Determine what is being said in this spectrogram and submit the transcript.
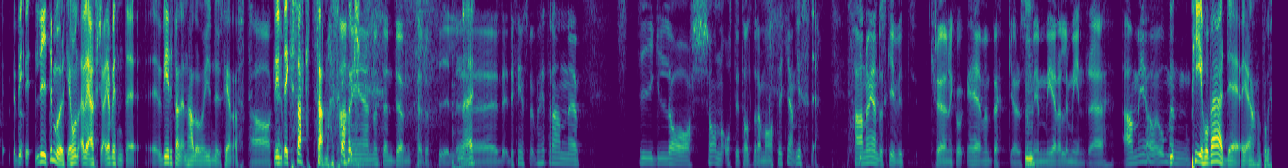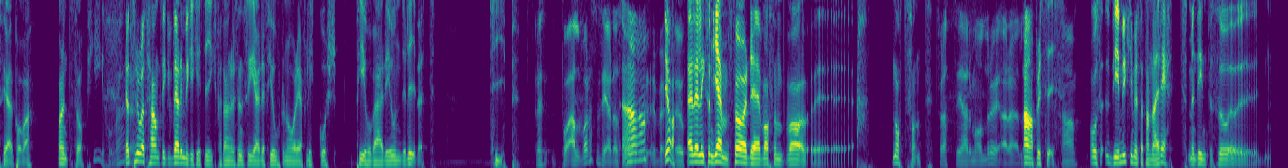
lite mörker. Hon, eller jag vet inte, eh, Virtanen hade hon ju nu senast. Ja, Det okej. är inte exakt samma Han sak. är ändå inte en dömd pedofil. Nej. Eh, Det, det finns, vad heter han, Stig Larsson, 80-talsdramatikern. Just det. Han har ju ändå skrivit krönikor och även böcker som Mm. är mer eller mindre, ja men ja, jo, men PH-värde är han fokuserad på, va? Var det inte så? PH-värde. Jag tror att han fick väldigt mycket kritik för att han recenserade 14-åriga flickors PH-värde i underlivet. Typ. På allvar recenserade alltså? Ja, ja. upp eller liksom jämförde vad som var... Eh, något sånt. För att det hade med ålder att göra? Eller? Ja, precis. Ja. Och så, det är mycket möjligt att han har rätt, men det är inte så... eh,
